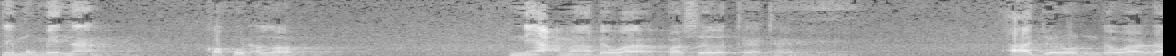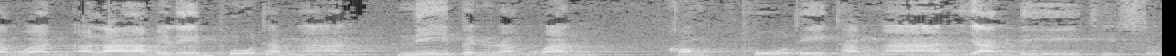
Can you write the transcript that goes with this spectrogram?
นี่มุมินนะ ขอบคุณอัลลอฮ์เนี่ยมาแปลว่า ประเสริฐแท้ๆอาจรุนแปลว่า รางวัลอัลามิลีนผู้ทำงาน นี่เป็นรางวัลของผู้ที่ทำงานอย่างดีที่สุด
